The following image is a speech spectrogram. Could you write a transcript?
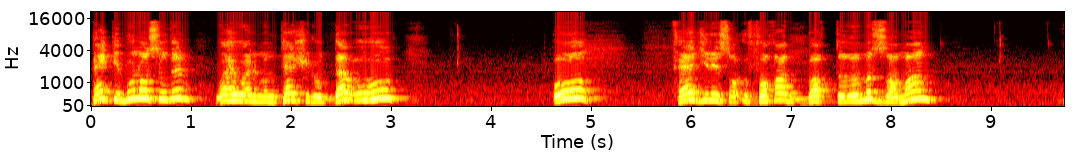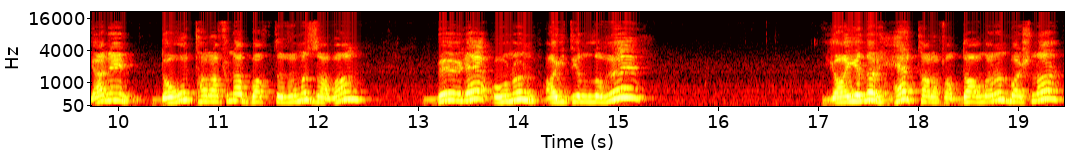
Peki bu nasıldır? Ve huvel munteşiru da'uhu o fecr-i ufaka baktığımız zaman yani doğu tarafına baktığımız zaman böyle onun aydınlığı yayılır her tarafa dağların başına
